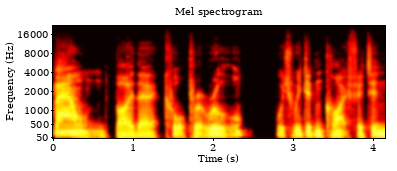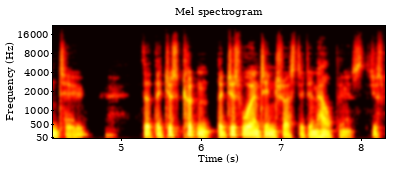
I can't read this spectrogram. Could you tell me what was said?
bound by their corporate rule, which we didn't quite fit into, that they just couldn't, they just weren't interested in helping us. They just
